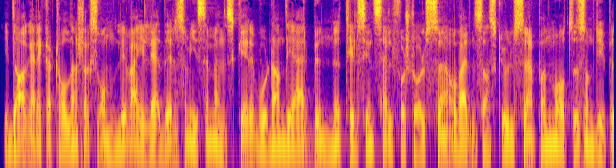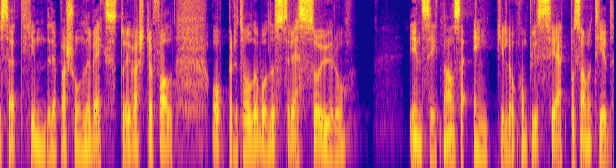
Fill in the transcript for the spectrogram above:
I dag er Eckhart Tolle en slags åndelig veileder som viser mennesker hvordan de er bundet til sin selvforståelse og verdensanskuelse på en måte som dypest sett hindrer personlig vekst og i verste fall opprettholder både stress og uro. Innsikten hans er enkel og komplisert på samme tid.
